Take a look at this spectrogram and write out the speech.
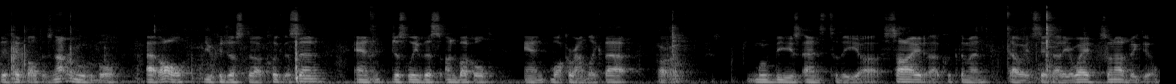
the hip belt is not removable at all, you could just uh, click this in and just leave this unbuckled and walk around like that. Or move these ends to the uh, side, uh, click them in, that way it stays out of your way, so not a big deal.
